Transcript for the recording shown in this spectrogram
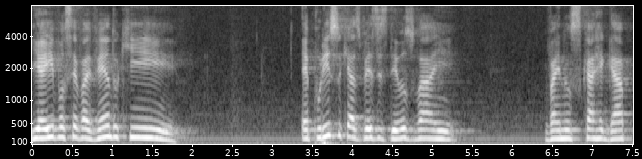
E aí você vai vendo que é por isso que às vezes Deus vai vai nos carregar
